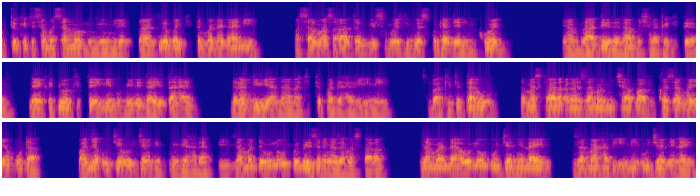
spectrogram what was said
untuk kita sama-sama mengambil tenaga bagi kita menangani masalah-masalah atau kita sebut juga sebagai delinquent yang berada dalam masyarakat kita. Dan yang kedua, kita ingin membina daya tahan dalam diri anak-anak kita pada hari ini. Sebab kita tahu Zaman sekarang adalah zaman mencabar, bukan zaman yang mudah. Banyak ujian-ujian yang perlu dihadapi. Zaman dahulu berbeza dengan zaman sekarang. Zaman dahulu ujiannya lain, zaman hari ini ujiannya lain.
